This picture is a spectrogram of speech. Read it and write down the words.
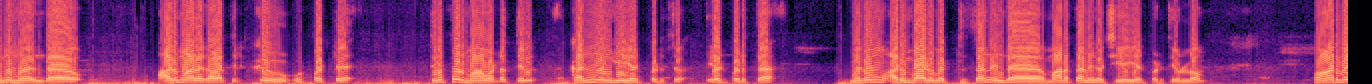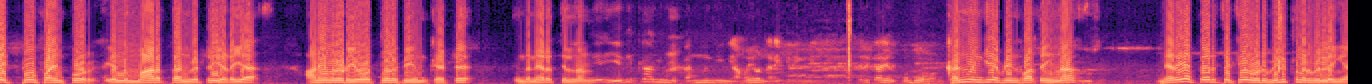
இன்னும் இந்த ஆறு மாத காலத்திற்கு உட்பட்டு திருப்பூர் மாவட்டத்தில் கண் வங்கி ஏற்படுத்த ஏற்படுத்த மிகவும் அரும்பாடுபட்டுத்தான் இந்த மாரத்தான் நிகழ்ச்சியை ஏற்படுத்தியுள்ளோம். பார்வை டூ பாயிண்ட் ஃபோர் என்னும் மாரத்தான் வெற்றியடைய அனைவருடைய ஒத்துழைப்பையும் கேட்டு இந்த நேரத்தில் நான் எது- எதுக்காக இந்த கண் வங்கி அமையும் நினைக்கிறீங்க? கண் வங்கி அப்படின்னு பார்த்தீங்கன்னா நிறைய பேர்த்துக்கு ஒரு விழிப்புணர்வு இல்லைங்க.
